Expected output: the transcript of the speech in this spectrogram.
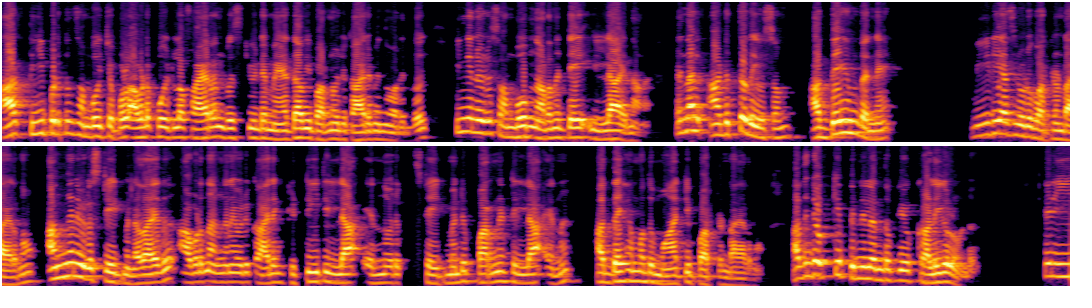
ആ തീപിടുത്തം സംഭവിച്ചപ്പോൾ അവിടെ പോയിട്ടുള്ള ഫയർ ആൻഡ് റെസ്ക്യൂവിന്റെ മേധാവി പറഞ്ഞ ഒരു കാര്യം എന്ന് പറയുന്നത് ഇങ്ങനെ ഒരു സംഭവം നടന്നിട്ടേ ഇല്ല എന്നാണ്. എന്നാൽ അടുത്ത ദിവസം അദ്ദേഹം തന്നെ മീഡിയാസിനോട് പറഞ്ഞിട്ടുണ്ടായിരുന്നു. അങ്ങനെ ഒരു സ്റ്റേറ്റ്മെന്റ് അതായത് അവിടുന്ന് അങ്ങനെ ഒരു കാര്യം കിട്ടിയിട്ടില്ല എന്നൊരു സ്റ്റേറ്റ്മെന്റ് പറഞ്ഞിട്ടില്ല എന്ന് അദ്ദേഹം അത് മാറ്റി പറഞ്ഞിട്ടുണ്ടായിരുന്നു. അതിന്റെ ഒക്കെ പിന്നിൽ എന്തൊക്കെയോ കളികളുണ്ട്. ഇനി ഈ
